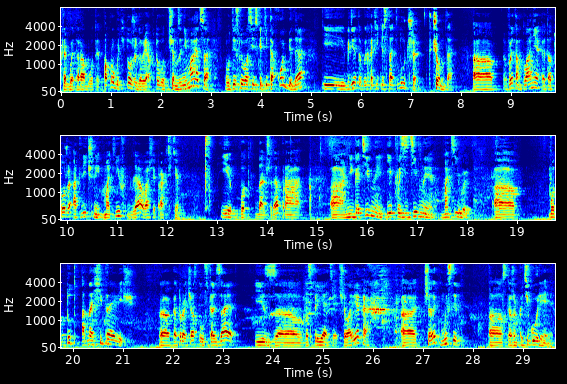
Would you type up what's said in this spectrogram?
как бы это работает. Попробуйте тоже, говоря, кто вот чем занимается. Вот если у вас есть какие-то хобби, да, и где-то вы хотите стать лучше в чем-то, а, в этом плане это тоже отличный мотив для вашей практики. И вот дальше, да, про а, негативные и позитивные мотивы. А, вот тут одна хитрая вещь, которая часто ускользает из э, восприятия человека, э, человек мыслит, э, скажем, категориями.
